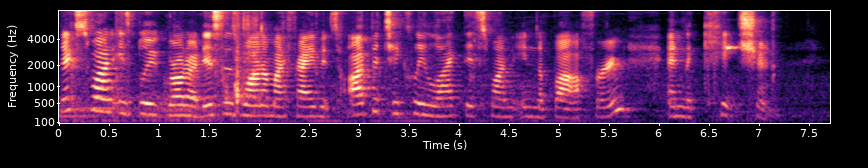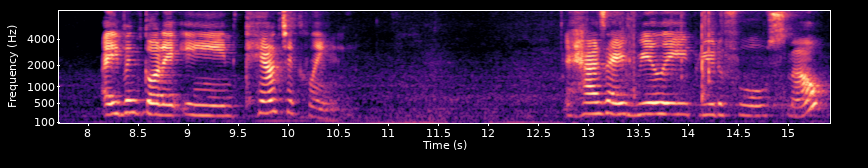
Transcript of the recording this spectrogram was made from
Next one is Blue Grotto. This is one of my favorites. I particularly like this one in the bathroom and the kitchen. I even got it in counter cleaning. It has a really beautiful smell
